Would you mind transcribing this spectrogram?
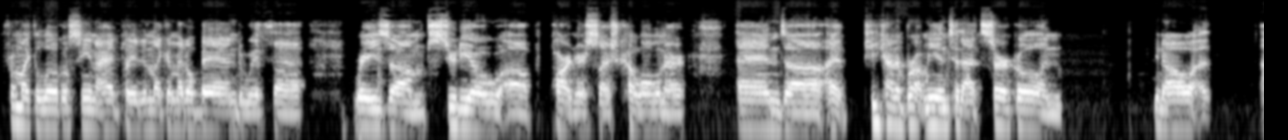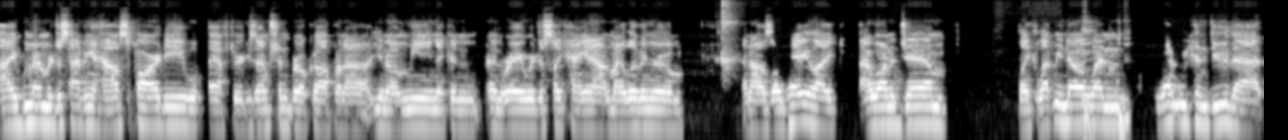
from like the local scene. I had played in like a metal band with uh, Ray's um, studio uh, partner slash co-owner, and uh, I, he kind of brought me into that circle. And you know, I remember just having a house party after Exemption broke up, and uh, you know, me, Nick, and, and Ray were just like hanging out in my living room, and I was like, hey, like I want to jam, like let me know when when we can do that,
